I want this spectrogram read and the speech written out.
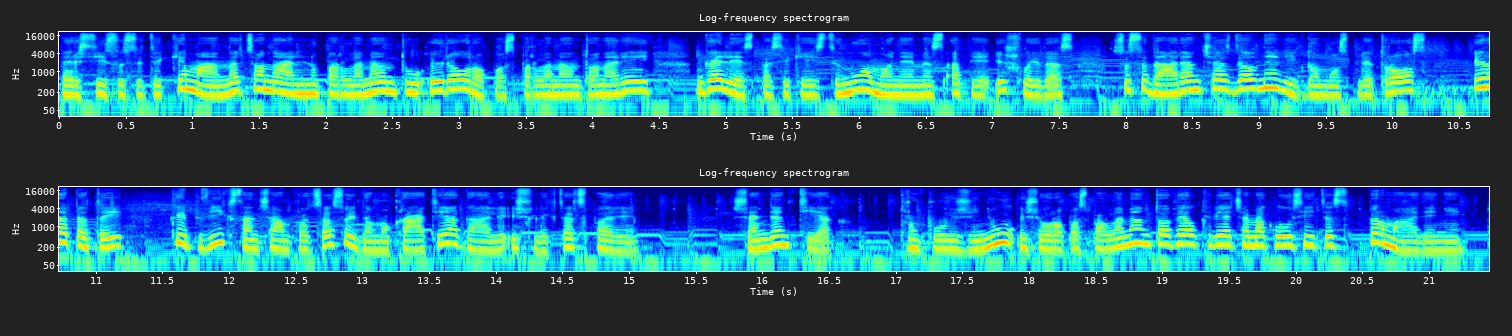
Per šį susitikimą nacionalinių parlamentų ir Europos parlamento nariai galės pasikeisti nuomonėmis apie išlaidas susidarančias dėl nevykdomos plėtros ir apie tai, kaip vykstančiam procesui demokratija gali išlikti atspari. Šiandien tiek. Trumpųjų žinių iš Europos parlamento vėl kviečiame klausytis pirmadienį.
